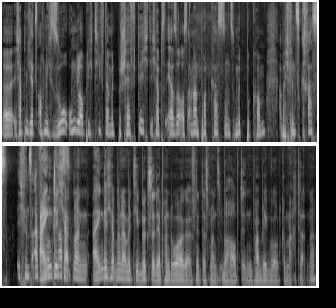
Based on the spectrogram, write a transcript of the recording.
Äh, ich habe mich jetzt auch nicht so unglaublich tief damit beschäftigt. Ich habe es eher so aus anderen Podcasts und so mitbekommen. Aber ich finde es krass. Ich finde es einfach Eigentlich hat man, eigentlich hat man damit die Büchse der Pandora geöffnet, dass man es überhaupt in Public Vote gemacht hat. Ne?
